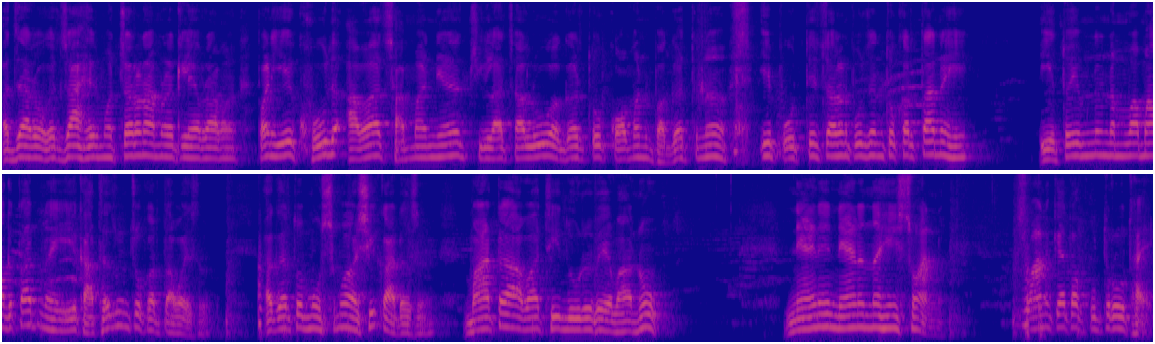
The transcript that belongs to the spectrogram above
હજારો જાહેરમાં ચરણામૃત લેવડાવવા પણ એ ખુદ આવા સામાન્ય ચીલા ચાલુ અગર તો કોમન ભગતને એ પોતે ચરણ પૂજન તો કરતા નહીં. એ તો એમને નમવા માગતા જ નહીં. એક હાથે જ ઊંચો કરતા હોય છે. અગર તો મૂછમાં હસી કાઢે છે. માટે આવાથી દૂર રહેવાનું. નેણે નેણ નહીં શ્વાન. શ્વાન કહેતો કૂતરો થાય.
